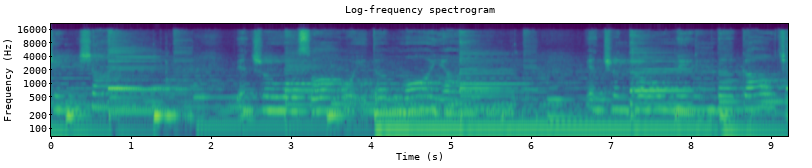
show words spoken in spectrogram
景象，变成无所谓的模样，变成透明的高墙，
